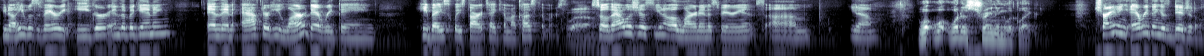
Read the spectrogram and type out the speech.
You know, he was very eager in the beginning. And then after he learned everything, he basically started taking my customers. Wow. So that was just, you know, a learning experience. Um, you know, What what what does training look like? Training, everything is digital.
